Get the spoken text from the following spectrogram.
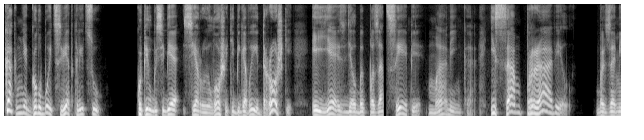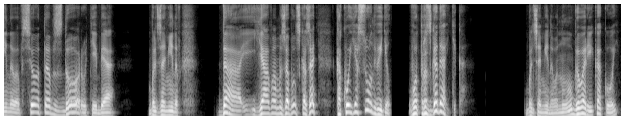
как мне голубой цвет к лицу. Купил бы себе серую лошадь и беговые дрожки и ездил бы по зацепе, маменька, и сам правил. Бальзаминова, все это вздор у тебя. Бальзаминов, да, я вам и забыл сказать, какой я сон видел. Вот разгадайте-ка. Бальзаминова, ну, говори, какой.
